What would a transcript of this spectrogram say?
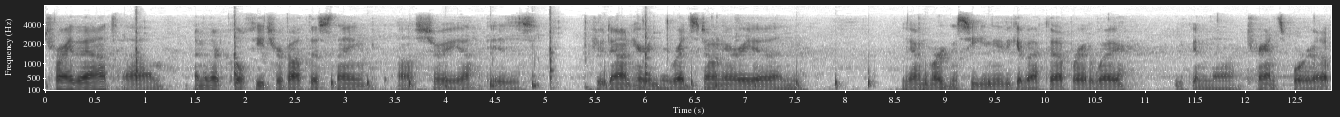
try that. Um, another cool feature about this thing I'll show you is if you're down here in your redstone area and you have an emergency you need to get back up right away, you can uh, transport up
